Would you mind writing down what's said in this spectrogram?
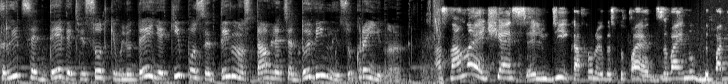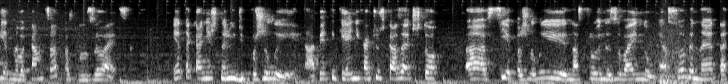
39% людей, які позитивно ставляться до війни з Україною? Основная часть людей, которые выступают за войну до победного конца, то, что называется, это, конечно, люди пожилые. Опять-таки, я не хочу сказать, что э, все пожилые настроены за войну. И особенно это э,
